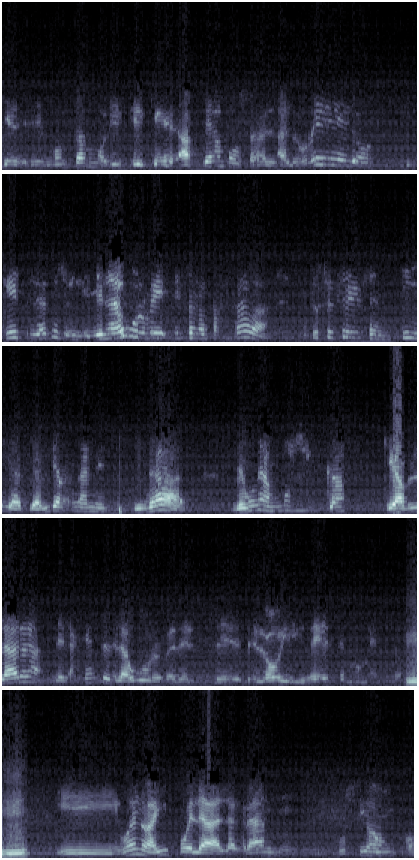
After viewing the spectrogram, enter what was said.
que montamos, y que, que apeamos al, al obrero, y que y en la urbe eso no pasaba. Entonces él sentía que había una necesidad de una música que hablara de la gente de la urbe, del, hoy, de ese momento. Y bueno, ahí fue la, gran discusión con,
